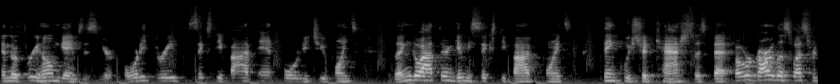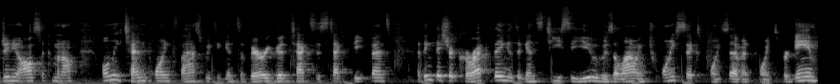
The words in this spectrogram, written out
In their three home games this year, 43, 65, and 42 points. They can go out there and give me 65 points. I think we should cash this bet. But regardless, West Virginia also coming off only 10 points last week against a very good Texas Tech defense. I think they should correct things against TCU, who's allowing 26.7 points per game.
